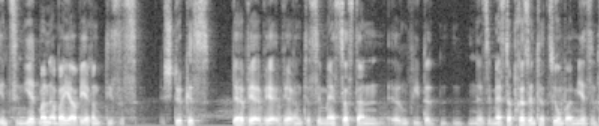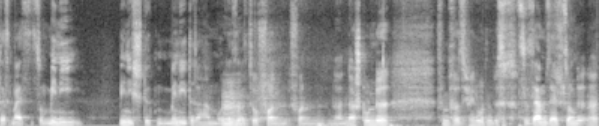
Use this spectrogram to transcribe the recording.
inszeniert man aber ja während dieses Stückes äh, während des Semesters dann irgendwie eine Semesterpräsentation. Bei mir sind das meistens so Mini, Mini-Stücken, Mini-Dramen oder mhm, so. So von, von einer Stunde, 45 Minuten bis Zusammensetzung. Stunde, ne?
